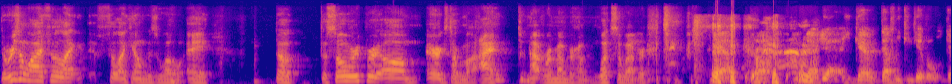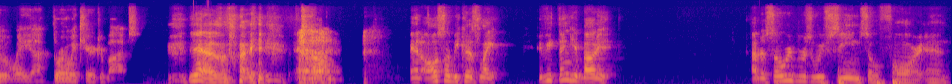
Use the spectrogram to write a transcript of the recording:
the reason why I feel like feel like him as well, a the the Soul Reaper um Eric's talking about, I do not remember him whatsoever. yeah, yeah, yeah, he gave, definitely can give a, give away uh, throwaway character vibes. Yeah, like, and, um, and also because like if you think about it, out of Soul Reapers we've seen so far, and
